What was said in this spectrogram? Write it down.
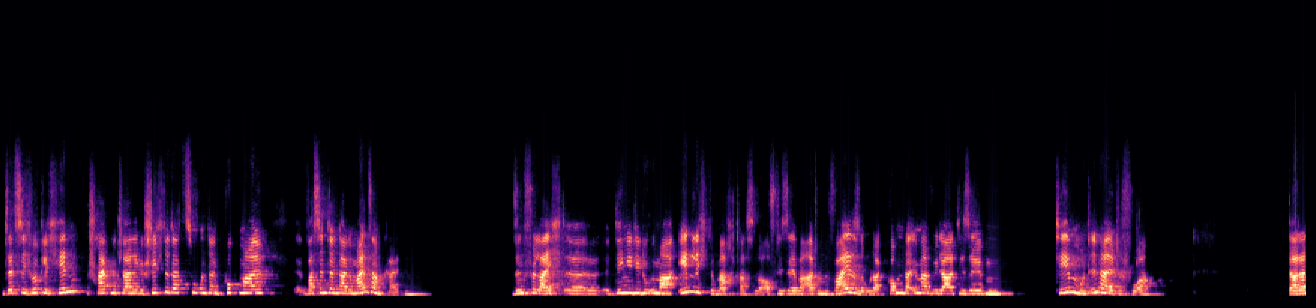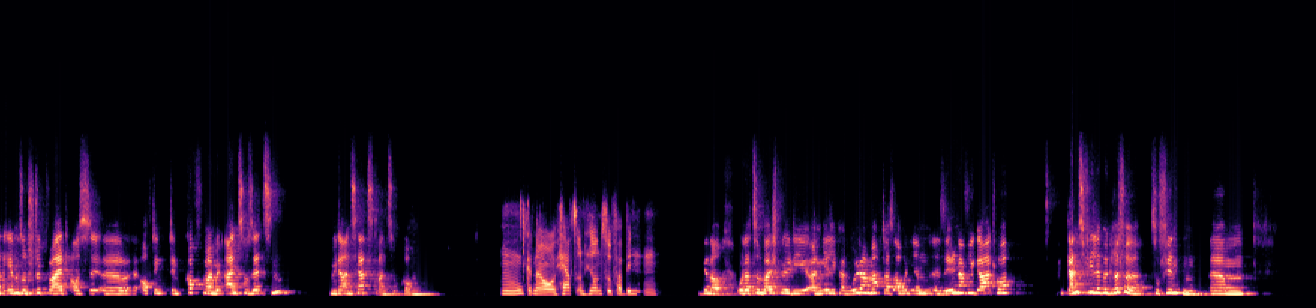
setz dich wirklich hin, schreib eine kleine Geschichte dazu und dann guck mal, was sind denn da Gemeinsamkeiten? Sind vielleicht äh, Dinge, die du immer ähnlich gemacht hast oder auf dieselbe Art und Weise oder kommen da immer wieder dieselben Themen und Inhalte vor? Da dann eben so ein Stück weit aus, äh, auch den, den Kopf mal mit einzusetzen, wieder ans Herz dran zu kommen. Mhm, genau, Herz und Hirn zu verbinden. Genau. Oder zum Beispiel die Angelika Gulda macht das auch in ihrem äh, Seelennavigator. Ganz viele Begriffe zu finden, ähm,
